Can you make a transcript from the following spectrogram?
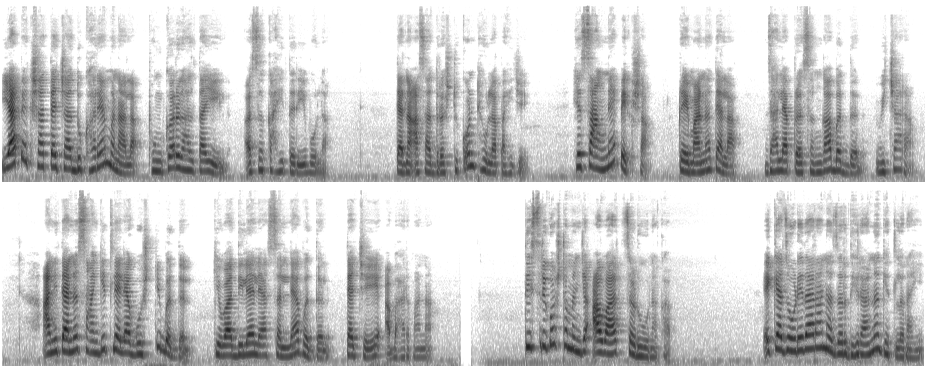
यापेक्षा त्याच्या दुखाऱ्या मनाला फुंकर घालता येईल असं काहीतरी बोला. त्यांना असा दृष्टिकोन ठेवला पाहिजे. हे सांगण्यापेक्षा प्रेमानं त्याला झाल्या प्रसंगाबद्दल विचारा आणि त्यानं सांगितलेल्या गोष्टीबद्दल किंवा दिलेल्या सल्ल्याबद्दल त्याचे आभार माना. तिसरी गोष्ट म्हणजे आवाज चढवू नका. एका जोडीदारानं जर धीरानं घेतलं नाही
